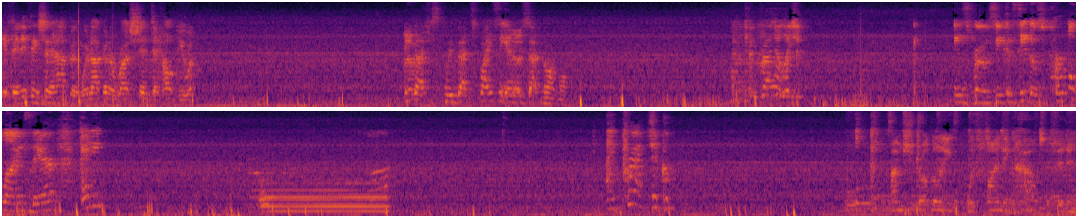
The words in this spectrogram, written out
If anything should happen, we're not going to rush in to help you. We've got, we've got spicy and we've got normal. Congratulations. Rose, you can see those purple lines there. Any I practical I'm struggling with finding how to fit in.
